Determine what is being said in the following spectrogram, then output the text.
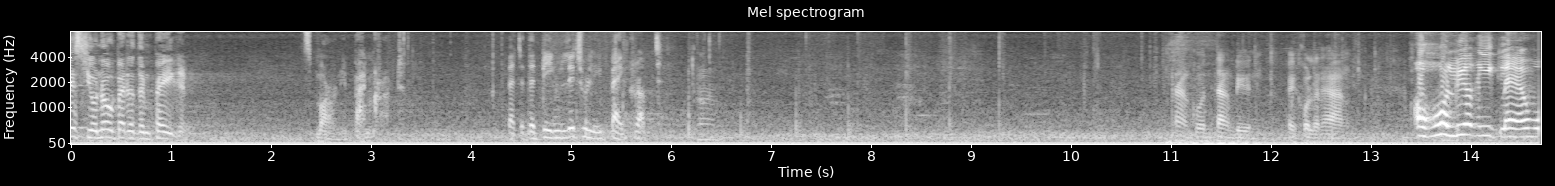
this, you're no better than pagan. It's morally bankrupt. Better than being literally bankrupt. ต่างคนต่างเดินไปคนละทางโอ้โหเลือกอีกแล้วโว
